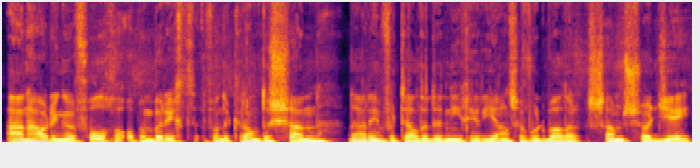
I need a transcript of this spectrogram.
Aanhoudingen volgen op een bericht van de krant The Sun. Daarin vertelde de Nigeriaanse voetballer Sam Sodje...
